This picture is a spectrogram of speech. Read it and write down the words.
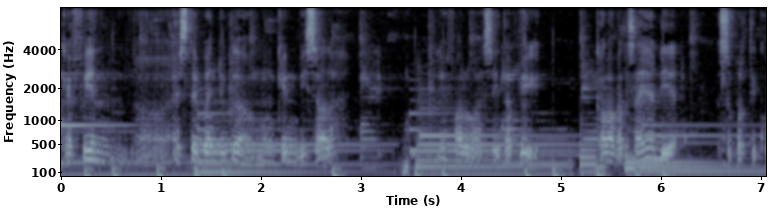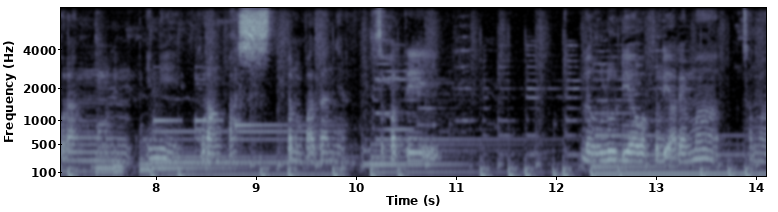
Kevin Esteban juga mungkin bisa lah dievaluasi. Tapi kalau kata saya dia seperti kurang ini kurang pas penempatannya seperti dahulu dia waktu di Arema sama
